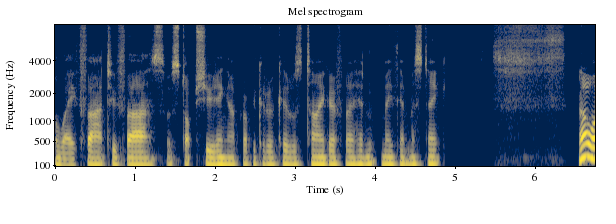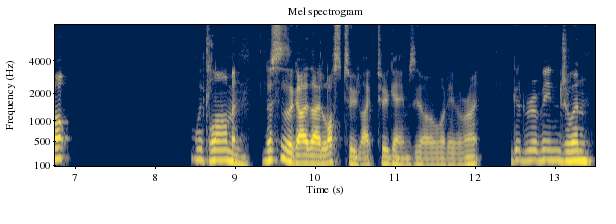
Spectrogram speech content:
away far too far, so stopped shooting. I probably could have killed his tiger if I hadn't made that mistake. Oh well. We're climbing. This is the guy that I lost to like two games ago or whatever, right? Good revenge win.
